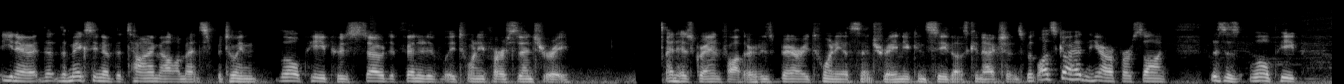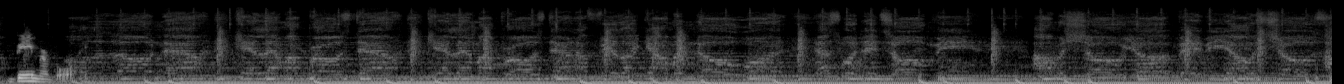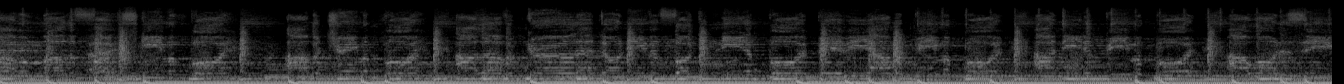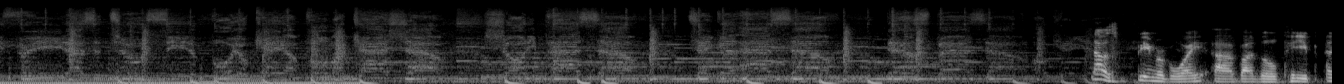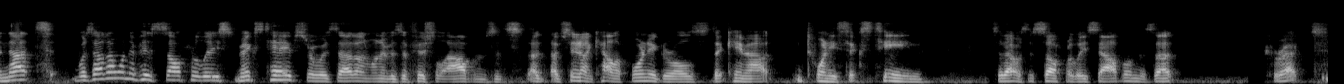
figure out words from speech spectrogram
you know, the, the mixing of the time elements between Lil Peep, who's so definitively 21st century, and his grandfather, who's very 20th century, and you can see those connections. But let's go ahead and hear our first song. This is Lil Peep, Beamer Boy. That was Beamer Boy uh, by Lil Peep, and that was that on one of his self-released mixtapes, or was that on one of his official albums? It's I, have seen it on California Girls that came out in 2016, so that was a self-released album. Is that correct?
